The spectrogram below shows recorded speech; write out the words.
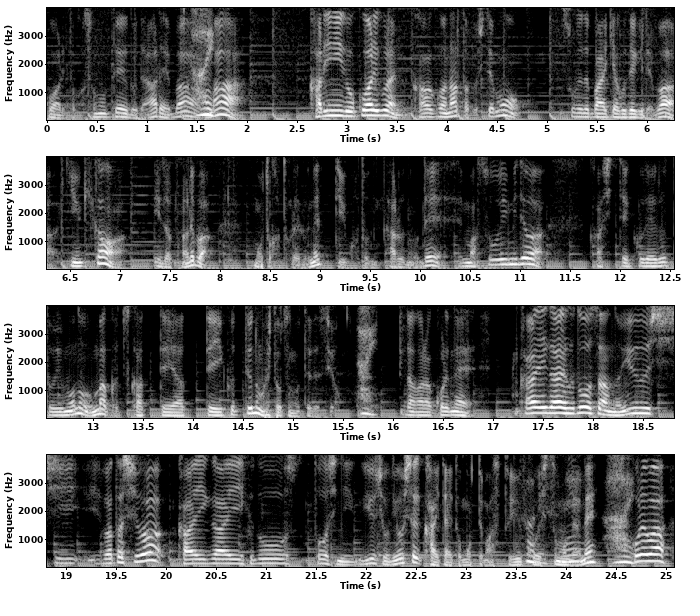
5割とかその程度であれば、はいまあ仮に6割ぐらいの価格がなったとしてもそれで売却できれば金融機関はいざとなれば元が取れるねっていうことになるので、まあ、そういう意味では貸してくれるというものをうまく使ってやっていくっていうのも一つの手ですよ。はい。だからこれね海外不動産の融資私は海外不動投資に融資を利用して買いたいと思ってますというこういう質問だよね。はい。これは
